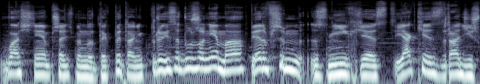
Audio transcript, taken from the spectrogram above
właśnie przejdźmy do tych pytań, których za dużo nie ma. Pierwszym z nich jest, jakie zdradzisz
